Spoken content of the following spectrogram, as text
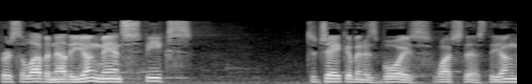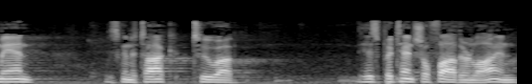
Verse 11 Now the young man speaks to Jacob and his boys. Watch this. The young man is going to talk to uh, his potential father in law, and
